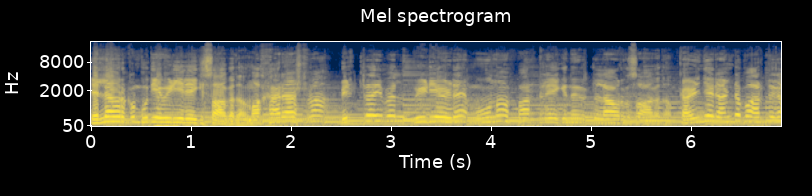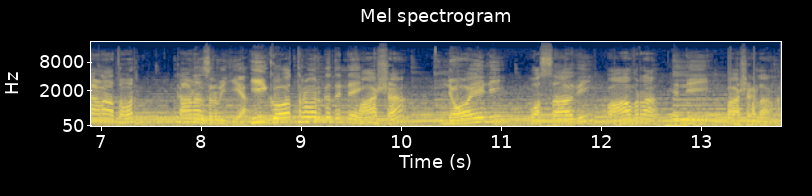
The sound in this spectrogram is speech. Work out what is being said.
എല്ലാവർക്കും പുതിയ വീഡിയോയിലേക്ക് സ്വാഗതം. മഹാരാഷ്ട്ര ബിൽ ട്രൈബൽ വീഡിയോയുടെ മൂന്നാം പാർട്ടിലേക്ക് നിങ്ങൾക്ക് എല്ലാവർക്കും സ്വാഗതം. കഴിഞ്ഞ രണ്ട് പാർട്ട് കാണാത്തവർ കാണാൻ ശ്രമിക്കുക. ഈ ഗോത്രവർഗത്തിന്റെ ഭാഷ നോയലി വസാവി പാവറ എന്നീ ഭാഷകളാണ്.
